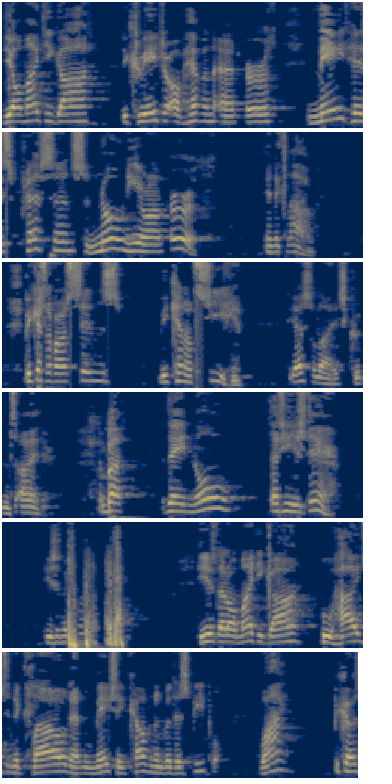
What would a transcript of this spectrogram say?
The Almighty God, the creator of heaven and earth, made his presence known here on earth in the cloud. Because of our sins, we cannot see him. The Israelites couldn't either. But they know that He is there. In the cloud. He is that Almighty God who hides in the cloud and who makes a covenant with His people. Why? Because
